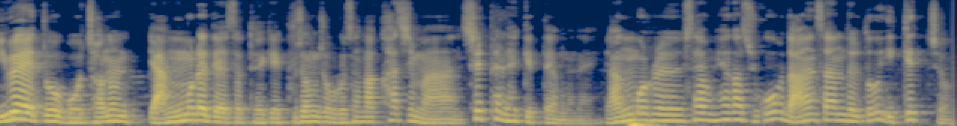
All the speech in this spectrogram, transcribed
이외에도 뭐 저는 약물에 대해서 되게 부정적으로 생각하지만 실패를 했기 때문에 약물을 사용해가지고 나은 사람들도 있겠죠.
